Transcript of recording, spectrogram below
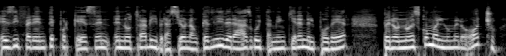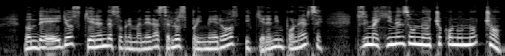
es diferente porque es en, en otra vibración, aunque es liderazgo y también quieren el poder, pero no es como el número 8, donde ellos quieren de sobremanera ser los primeros y quieren imponerse. Entonces imagínense un 8 con un 8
